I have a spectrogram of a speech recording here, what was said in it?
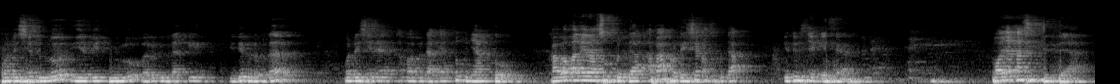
foundation dulu, diamin dulu, baru dibedakin. Jadi benar-benar foundationnya sama bedaknya tuh menyatu. Kalau kalian langsung bedak, apa foundation langsung bedak, itu bisa geser. Pokoknya kasih jeda.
